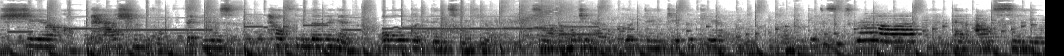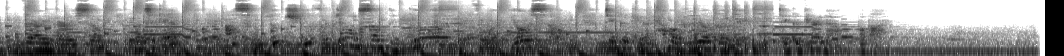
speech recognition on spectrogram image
share our passion for fitness and healthy living and all good things with you. So I want you to have a good day. Take good care. Don't forget to subscribe. And I'll see you very, very soon. Once again, I salute you for doing something good for yourself. Take good care. Have a real good day. Take good care now. Bye-bye.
